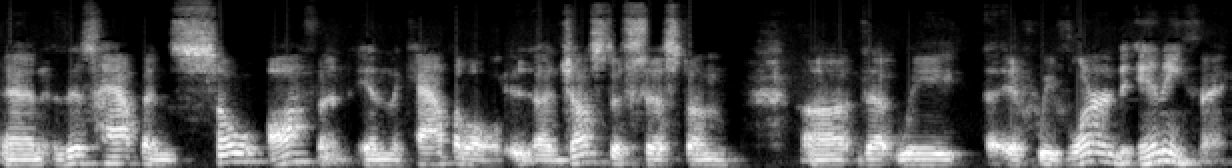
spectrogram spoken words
And this happens so often in the capital uh, justice system uh, that we, if we've learned anything,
